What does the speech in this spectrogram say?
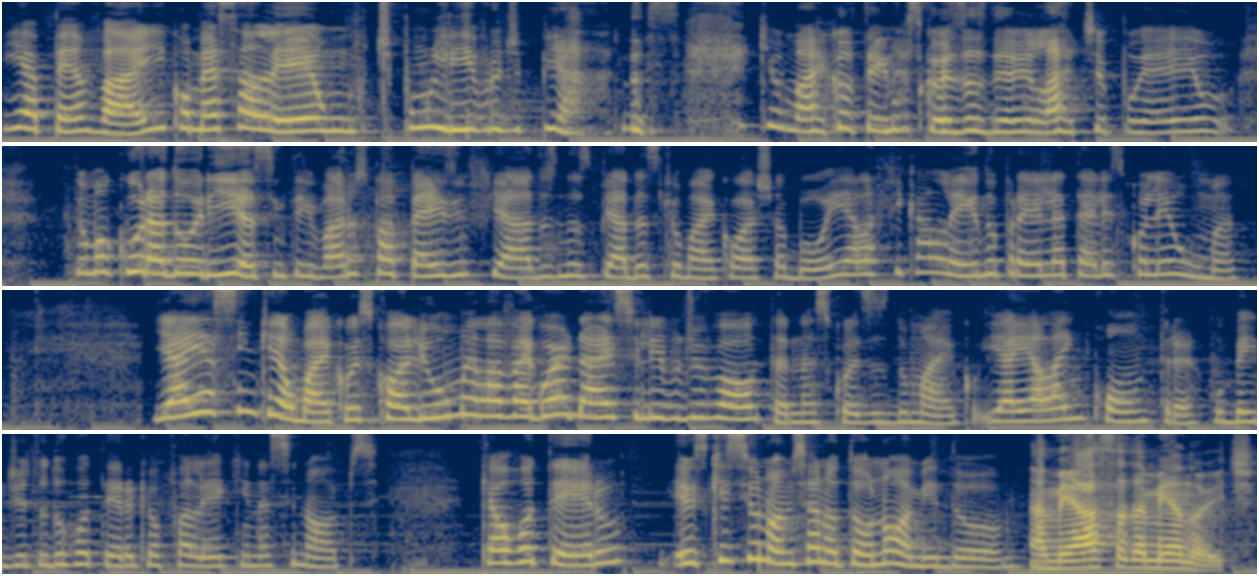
E a Pam vai e começa a ler um tipo um livro de piadas que o Michael tem nas coisas dele lá, tipo, e aí eu, tem uma curadoria, assim, tem vários papéis enfiados nas piadas que o Michael acha boa e ela fica lendo pra ele até ele escolher uma. E aí, assim que o Michael escolhe uma, ela vai guardar esse livro de volta nas coisas do Michael. E aí ela encontra o bendito do roteiro que eu falei aqui na sinopse. Que é o roteiro. Eu esqueci o nome, você anotou o nome do. Ameaça da meia-noite.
